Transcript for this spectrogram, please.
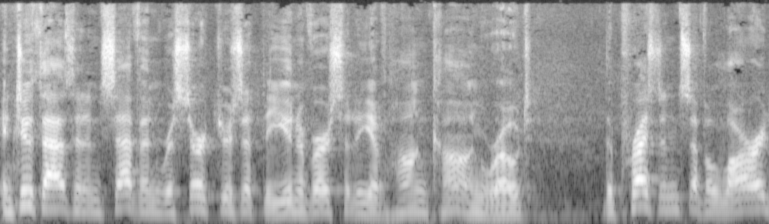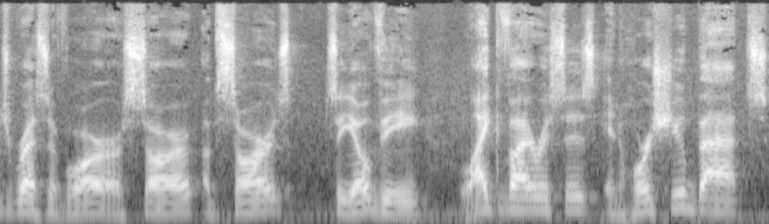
In 2007, researchers at the University of Hong Kong wrote the presence of a large reservoir of SARS CoV like viruses in horseshoe bats,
